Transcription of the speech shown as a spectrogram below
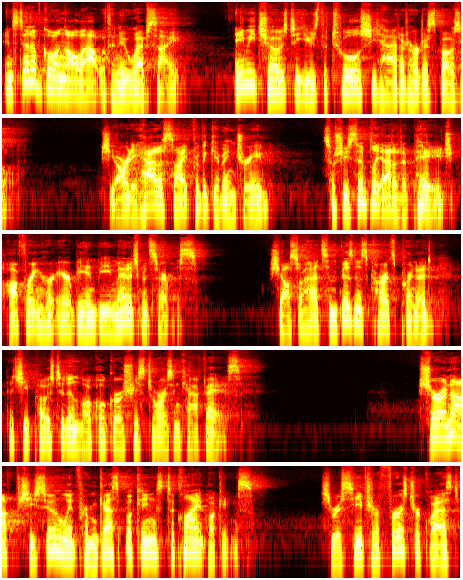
Instead of going all out with a new website, Amy chose to use the tools she had at her disposal. She already had a site for the Giving Tree, so she simply added a page offering her Airbnb management service. She also had some business cards printed that she posted in local grocery stores and cafes. Sure enough, she soon went from guest bookings to client bookings. She received her first request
